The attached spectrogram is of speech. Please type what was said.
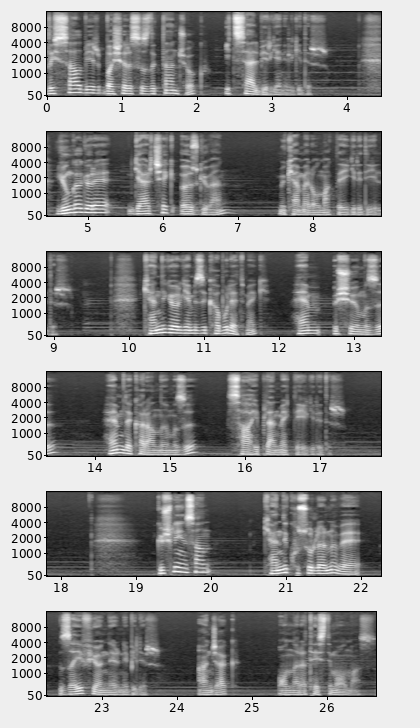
dışsal bir başarısızlıktan çok içsel bir yenilgidir. Jung'a göre gerçek özgüven mükemmel olmakla ilgili değildir kendi gölgemizi kabul etmek hem ışığımızı hem de karanlığımızı sahiplenmekle ilgilidir. Güçlü insan kendi kusurlarını ve zayıf yönlerini bilir. Ancak onlara teslim olmaz.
